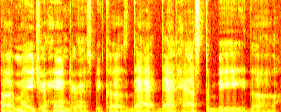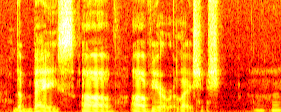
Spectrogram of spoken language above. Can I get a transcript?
a major hindrance because that that has to be the the base of of your relationship. Mm-hmm.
